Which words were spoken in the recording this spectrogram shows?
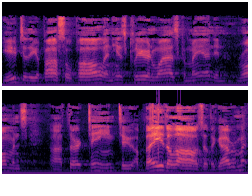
you to the Apostle Paul and his clear and wise command in Romans uh, 13 to obey the laws of the government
